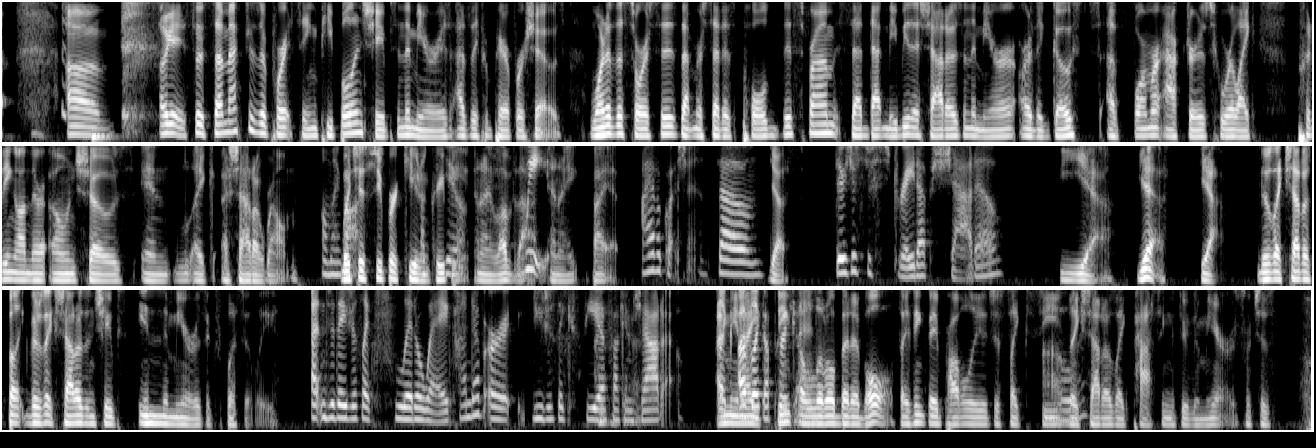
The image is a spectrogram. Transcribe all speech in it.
Um, okay, so some actors report seeing people and shapes in the mirrors as they prepare for shows. One of the sources that Mercedes pulled this from said that maybe the shadows in the mirror are the ghosts of former actors who were like putting on their own shows in like a shadow realm, Oh my god. which is super cute and creepy, cute. and I love that, Wait. and I buy it. I have a question. So Yes, there's just a straight up shadow. yeah, yes, yeah. There's like shadows, but like there's like shadows and shapes in the mirrors explicitly. And do they just like flit away, kind of, or do you just like see a I fucking uh, think, shadow? I mean, I like, a think a little bit of both. I think they probably just like see Oh. like shadows like passing through the mirrors, which is That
